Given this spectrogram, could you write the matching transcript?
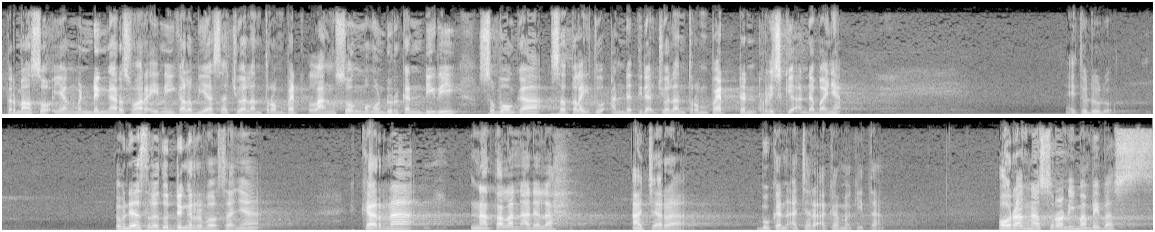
Termasuk yang mendengar suara ini kalau biasa jualan trompet langsung mengundurkan diri. Semoga setelah itu Anda tidak jualan trompet dan rezeki Anda banyak. Nah, itu dulu. Kemudian setelah itu dengar bahwasanya karena Natalan adalah acara bukan acara agama kita. Orang Nasrani membebas.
